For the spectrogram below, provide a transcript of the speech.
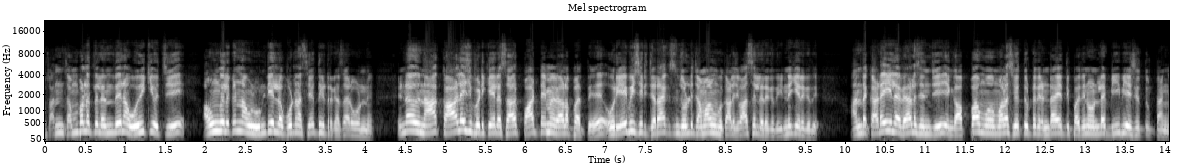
சம்- சம்பளத்துலேருந்து நான் ஒதுக்கி வச்சு அவங்களுக்குன்னு நான் உண்டியலில் போட்டு நான் சேர்த்துக்கிட்டு இருக்கேன் சார் ஒன்று ரெண்டாவது நான் காலேஜ் படிக்கையில் சார் பார்ட் டைமாக வேலை பார்த்து ஒரு ஏபிசி ஜெராக்ஸ்னு சொல்லிட்டு ஜமால் காலேஜ் வாசல் இருக்குது இன்னைக்கு இருக்குது. அந்த கடையில் வேலை செஞ்சு எங்கள் அப்பா மூலமாக முதல்ல சேர்த்து விட்டது ரெண்டாயிரத்தி பதினொன்றில் பிபிஐ சேர்த்து விட்டாங்க.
